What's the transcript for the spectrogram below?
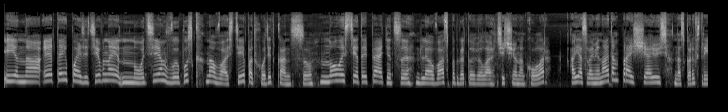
И на этой позитивной ноте выпуск новостей подходит к концу. Новости этой пятницы для вас подготовила Чечена Колор. А я с вами на этом прощаюсь. До скорых встреч.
